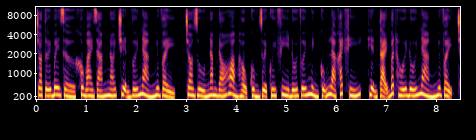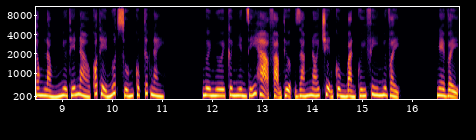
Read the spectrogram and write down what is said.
Cho tới bây giờ không ai dám nói chuyện với nàng như vậy, cho dù năm đó Hoàng hậu cùng Duệ Quý Phi đối với mình cũng là khách khí, hiện tại bất hối đối nàng như vậy trong lòng như thế nào có thể nuốt xuống cục tức này. Người người cơ nhiên dĩ hạ phạm thượng dám nói chuyện cùng bản quý phi như vậy. Nghe vậy,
